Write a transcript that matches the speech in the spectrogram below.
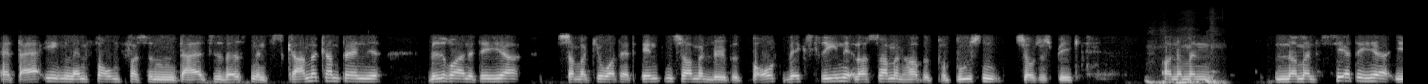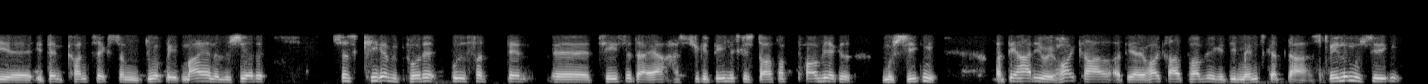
at der er en eller anden form for sådan, der har altid været sådan en skræmmekampagne vedrørende det her, som har gjort, at enten så er man løbet bort væk skrigende, eller så er man hoppet på bussen, so to speak. Og når man, når man ser det her i, øh, i den kontekst, som du har bedt mig analysere det, så kigger vi på det ud fra den øh, tese, der er, har psykedeliske stoffer påvirket musikken? Og det har det jo i høj grad, og det har i høj grad påvirket de mennesker, der spiller musikken,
